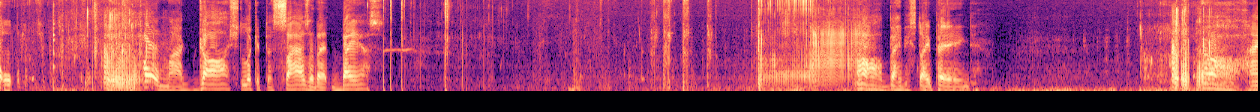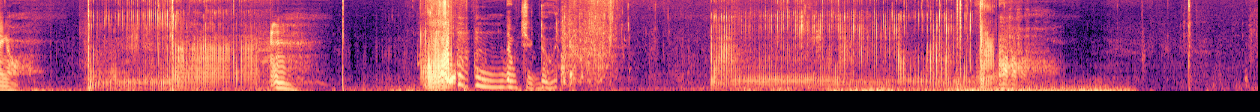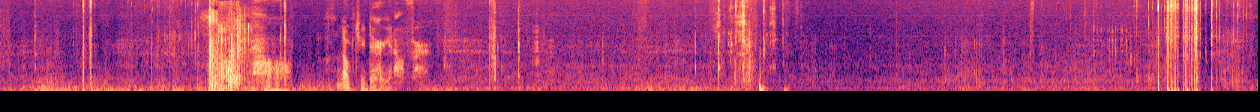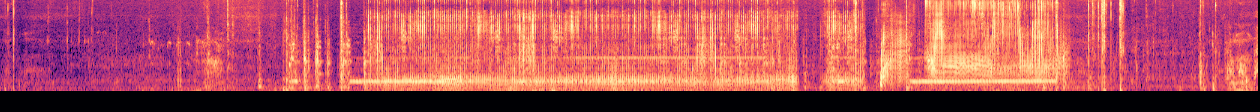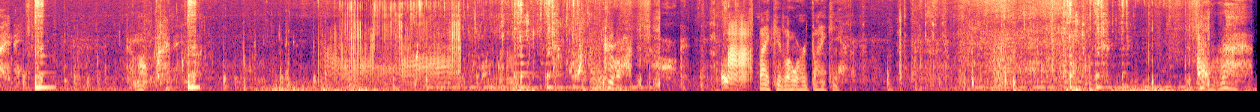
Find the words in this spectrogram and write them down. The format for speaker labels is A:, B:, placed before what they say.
A: Oh. oh my gosh, look at the size of that bass. Oh, baby, stay pegged. Oh, hang on. Mm, don't you do it. Oh, don't you dare get off her. Come on, baby. God, dog. Thank you, Lord. Thank you. All right.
